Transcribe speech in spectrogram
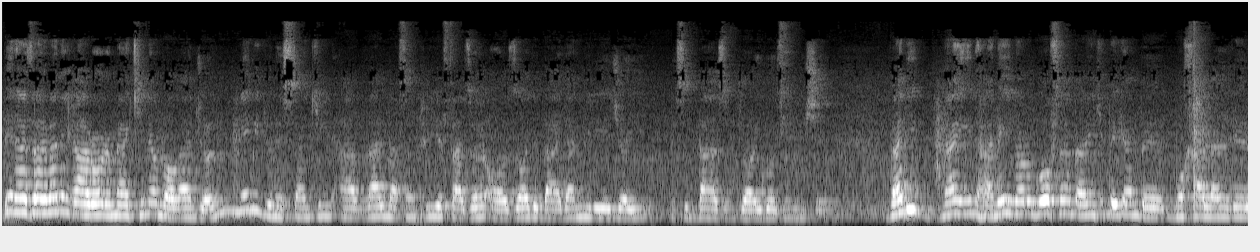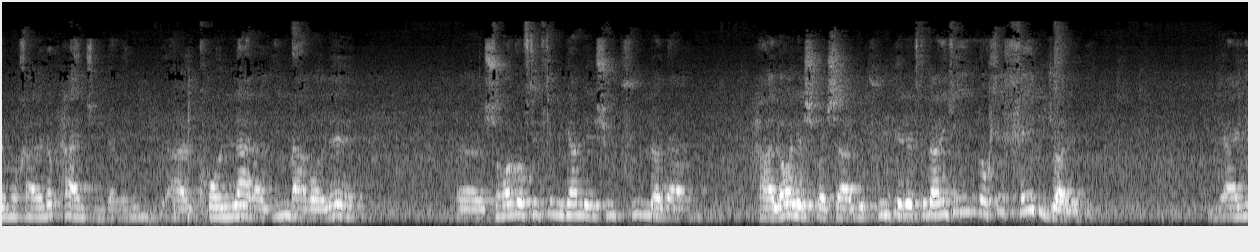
به نظر من این قرار مکین هم واقعا جالب نمی‌دونستن که این اول مثلا توی فضای آزاد بعدا میره یه جایی مثل بعض جایگزین میشه. ولی من این همه اینا رو گفتم برای اینکه بگم به مخلق غیر مخلق پنج میدم. یعنی کلا از این مقاله شما گفتید که میگم بهشون پول دادن حلالش باشه اگه پول گرفته. برای اینکه این نکته خیلی جالبی یعنی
